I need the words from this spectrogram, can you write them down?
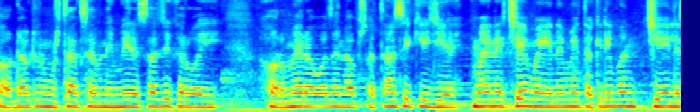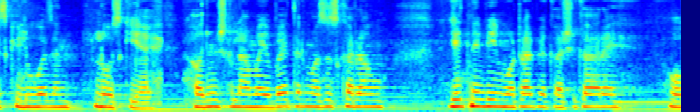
और डॉक्टर मुश्ताक साहब ने मेरे सर्जरी करवाई और मेरा वज़न अब सतासी के जी है। मैंने छः महीने में तकरीबन छियालीस किलो वज़न लॉस किया है और इन मैं बेहतर महसूस कर रहा हूँ। जितने भी मोटापे का शिकार है, वो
